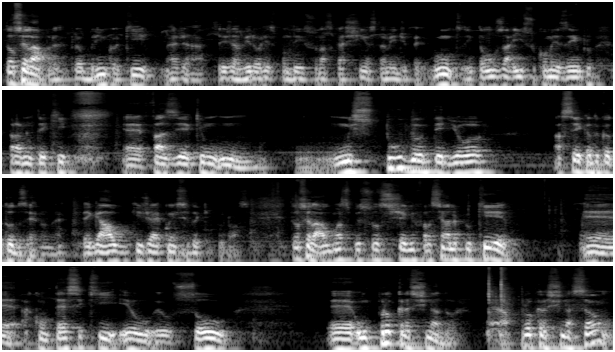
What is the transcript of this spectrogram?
Então, sei lá, por exemplo, eu brinco aqui, né, já, vocês já viram eu responder isso nas caixinhas também de perguntas, então usar isso como exemplo para não ter que é, fazer aqui um, um, um, estudo anterior acerca do que eu estou dizendo, né? Pegar algo que já é conhecido aqui por nós. Então, sei lá, algumas pessoas chegam e falam assim, olha, porque é, acontece que eu, eu sou é, um procrastinador. A procrastinação,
